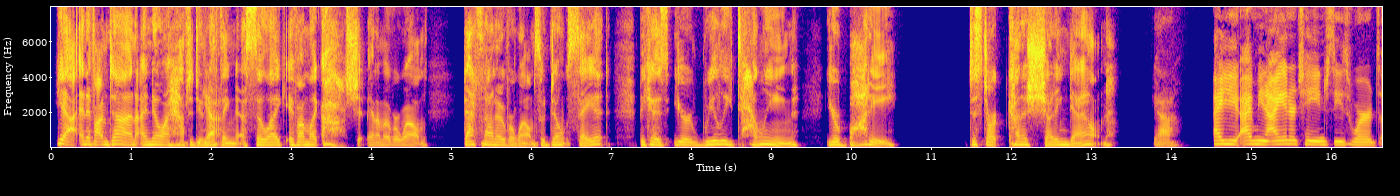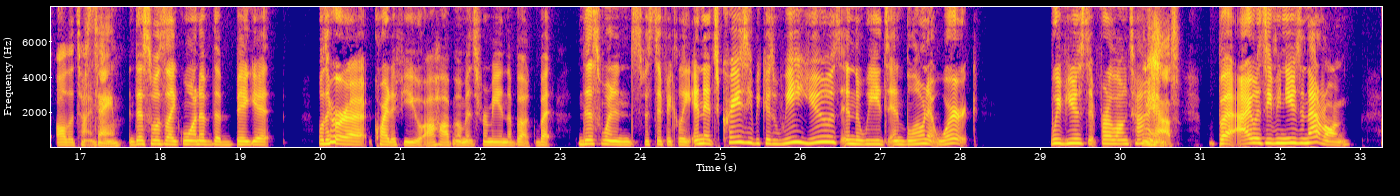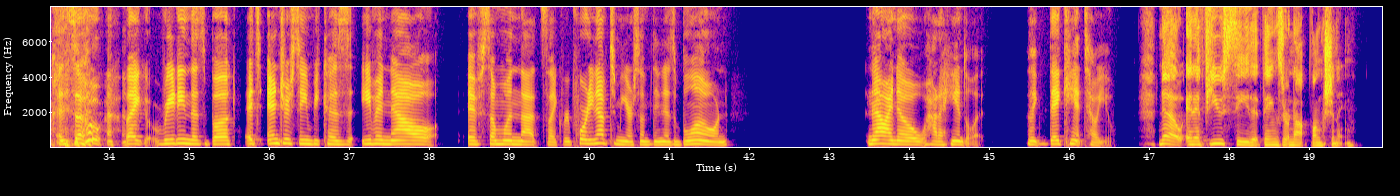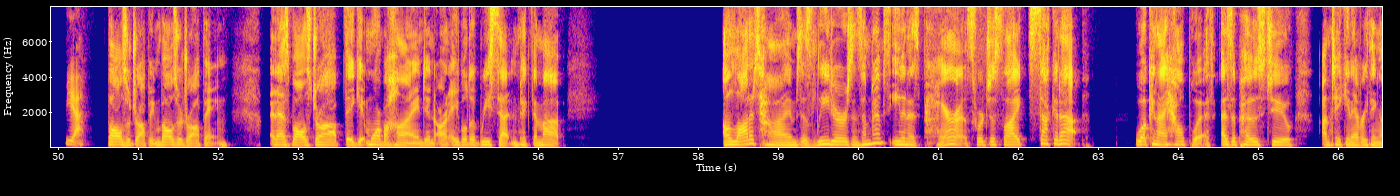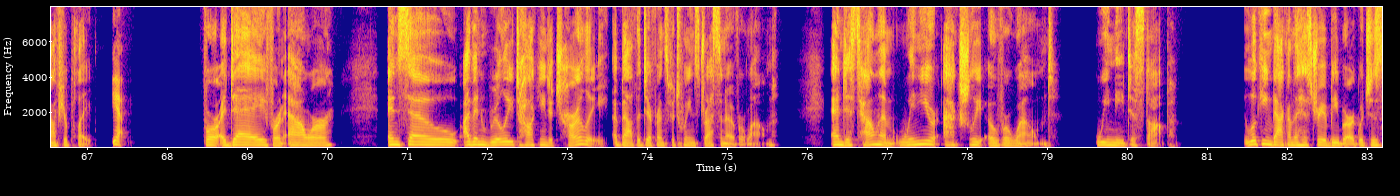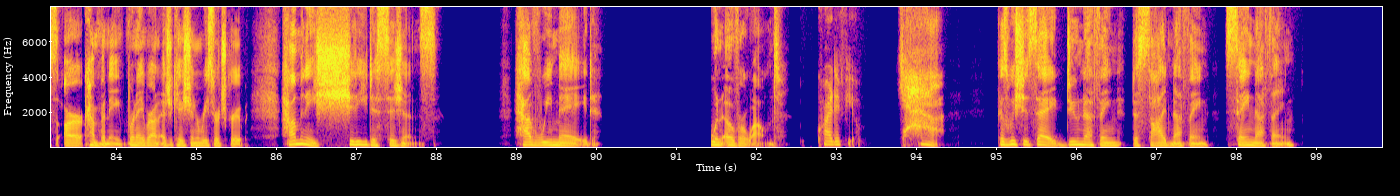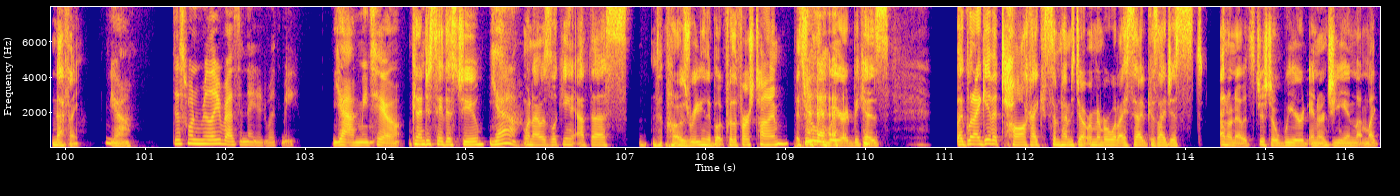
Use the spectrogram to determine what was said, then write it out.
Yeah. And if I'm done, I know I have to do Yeah. nothingness. So, like, if I'm like, oh, shit, man, I'm overwhelmed, that's not overwhelmed. So, don't say it because you're really telling your body to start kind of shutting down. Yeah. I I mean, I interchange these words all the time. Same. This was like one of the biggest. Well, there were uh, quite a few aha moments for me in the book, but this one specifically, and it's crazy because we use in the weeds and blown at work. We've used it for a long time. We have. but I was even using that wrong. And so, like reading this book, it's interesting because even now, if someone that's like reporting up to me or something is blown, now I know how to handle it. Like they can't tell you. No. And if you see that things are not functioning, Yeah. balls are dropping, balls are dropping. And as balls drop, they get more behind and aren't able to reset and pick them up. A lot of times, as leaders and sometimes even as parents, we're just like, suck it up. What can I help with? As opposed to, I'm taking everything off your plate Yeah. for a day, for an hour. And so I've been really talking to Charlie about the difference between stress and overwhelm and just tell him when you're actually overwhelmed, we need to stop. Looking back on the history of Beberg, which is our company, Brene Brown Education and Research Group, how many shitty decisions have we made when overwhelmed? Quite a few. Yeah. Because we should say, do nothing, decide nothing, say nothing, nothing. Yeah. This one really resonated with me. Yeah, me too. Can I just say this to you? Yeah. When I was looking at this, when I was reading the book for the first time, it's really weird because, like, when I give a talk, I sometimes don't remember what I said because I just, I don't know, it's just a weird energy and I'm like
